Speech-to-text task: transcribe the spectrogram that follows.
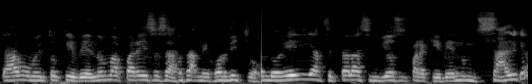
Cada momento que Venom aparece, o sea, o sea, mejor dicho, cuando Eddie acepta la simbiosis para que Venom salga,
